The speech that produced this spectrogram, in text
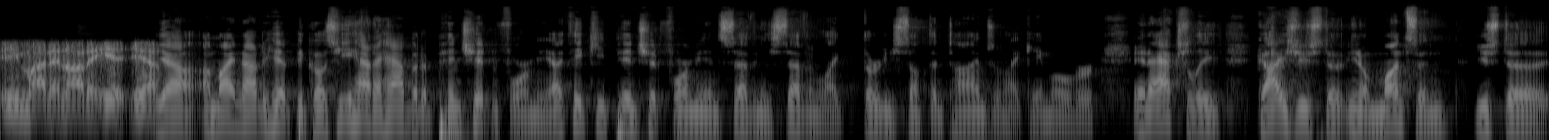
He might have not have hit, yeah. Yeah, I might not have hit because he had a habit of pinch hitting for me. I think he pinch hit for me in 77 like 30 something times when I came over. And actually, guys used to, you know, Munson used to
